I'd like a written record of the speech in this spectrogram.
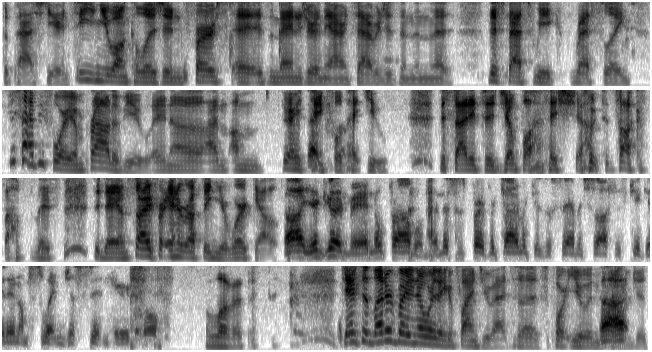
the past year and seeing you on Collision first as the manager in the Iron Savages, and then the, this past week wrestling. just happy for you. I'm proud of you, and uh, I'm I'm very thankful that you decided to jump on this show to talk about this today. I'm sorry for interrupting your workout. Oh, you're good, man. No problem. And this is perfect timing because the Savage sauce is kicking in. I'm sweating just sitting here, so. I love it. Jameson, let everybody know where they can find you at to support you and the uh, Savages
